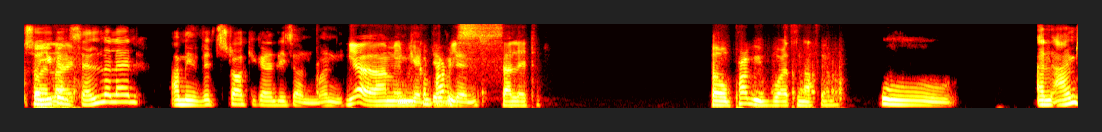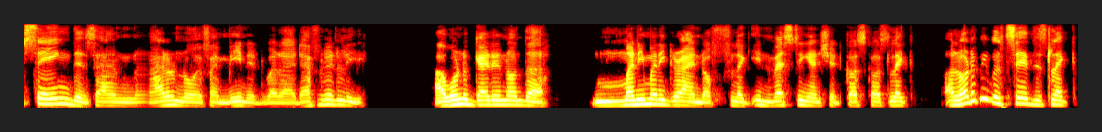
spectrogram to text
so but you can sell the land. I mean, with stock, you can at least earn money. Yeah, I mean, you can probably sell it. So probably worth nothing. Ooh. And I'm saying this, and I don't know if I mean it, but I definitely, I want to get in on the money, money grind of like investing and shit. Cause, cause like a lot of people say this, like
